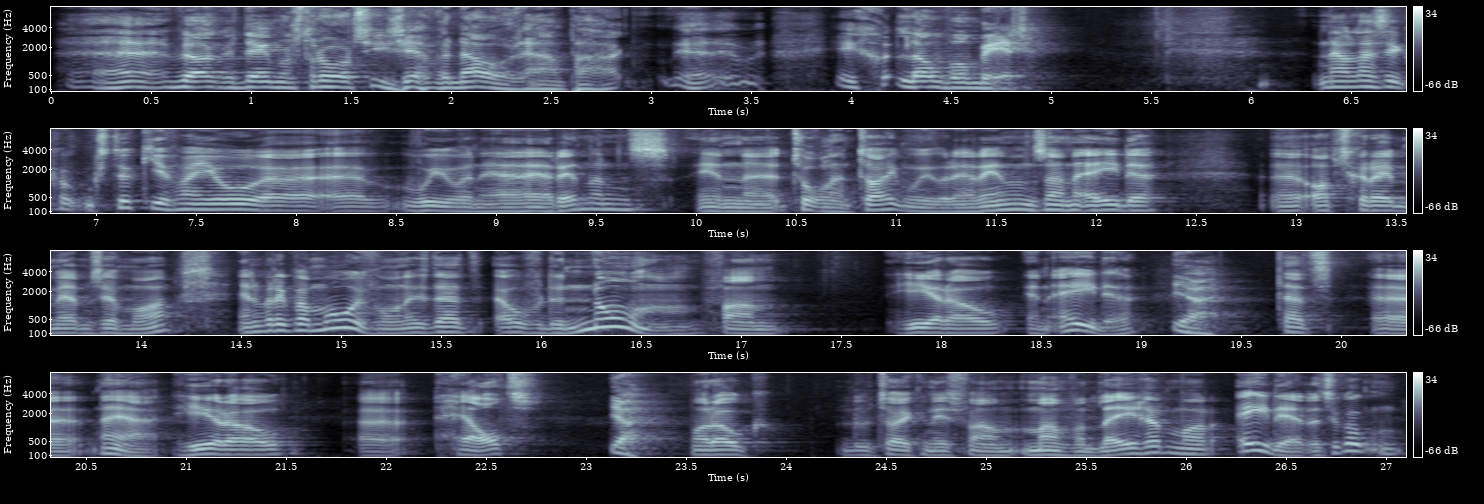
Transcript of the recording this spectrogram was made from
eh, welke demonstraties hebben we nou eens aanpakken. Eh, ik loop wel met. Nou las ik ook een stukje van jou, uh, hoe je herinnert in uh, Tol en Tuik, hoe je herinnert aan Ede eh, opgeschreven hebben, zeg maar. En wat ik wel mooi vond, is dat over de norm van Hero en Ede, Ja, dat, nou ja, Hero, held, ja, maar ook de betekenis van man van het leger, maar Ede, dat is ook een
